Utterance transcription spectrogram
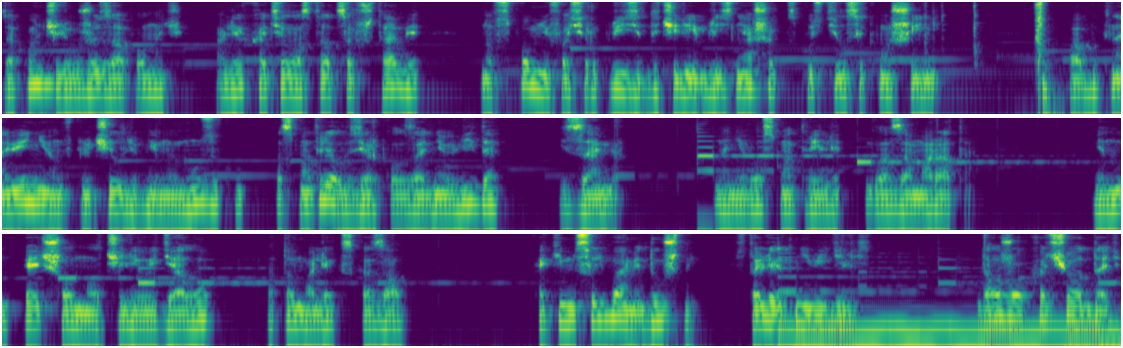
Закончили уже за полночь. Олег хотел остаться в штабе, но, вспомнив о сюрпризе дочерей-близняшек, спустился к машине. По обыкновению он включил любимую музыку, посмотрел в зеркало заднего вида и замер. На него смотрели глаза Марата. Минут пять шел молчаливый диалог, потом Олег сказал. «Какими судьбами, душный? Сто лет не виделись. Должок хочу отдать,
